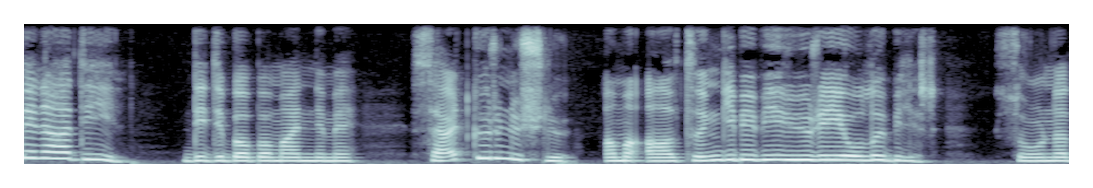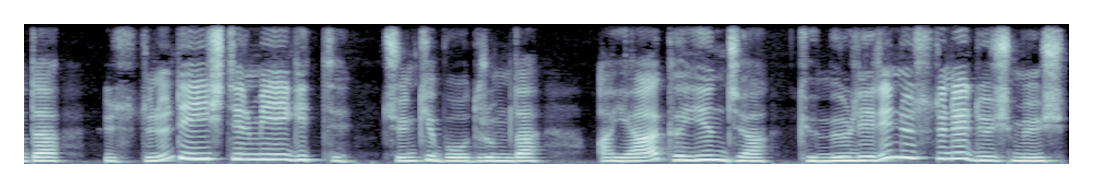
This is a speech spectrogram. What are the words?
fena değil, dedi babam anneme. Sert görünüşlü ama altın gibi bir yüreği olabilir. Sonra da üstünü değiştirmeye gitti. Çünkü Bodrum'da ayağa kayınca kömürlerin üstüne düşmüş.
